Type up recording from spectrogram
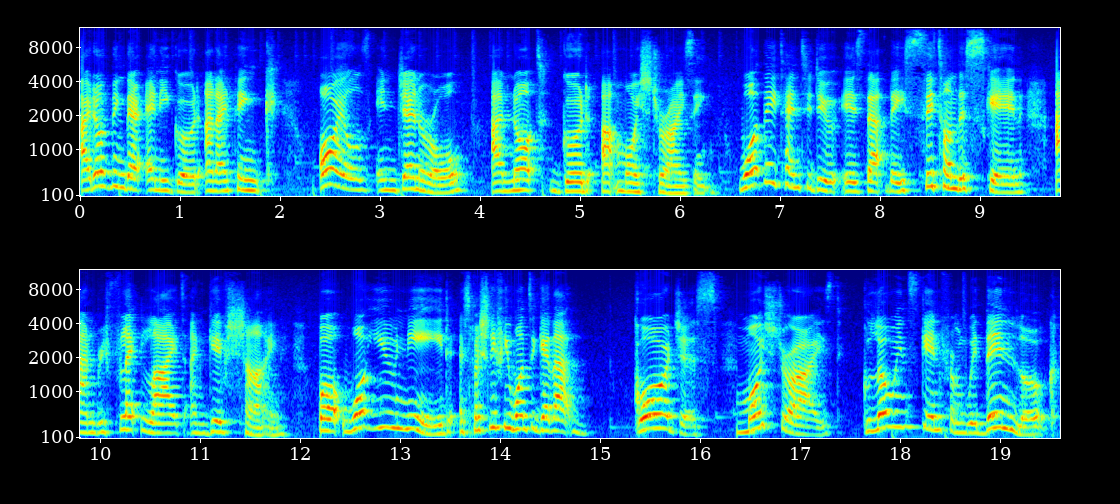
I don't think they're any good and I think oils in general are not good at moisturizing. What they tend to do is that they sit on the skin and reflect light and give shine. But what you need, especially if you want to get that gorgeous, moisturized, glowing skin from within look,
